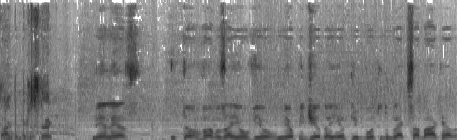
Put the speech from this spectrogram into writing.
Lágrimas de Sangue. Beleza. Então vamos aí ouvir o meu pedido aí, o tributo do Black Sabbath, que a,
